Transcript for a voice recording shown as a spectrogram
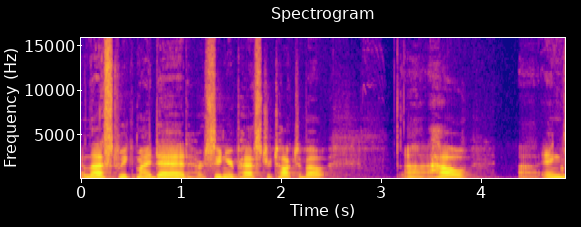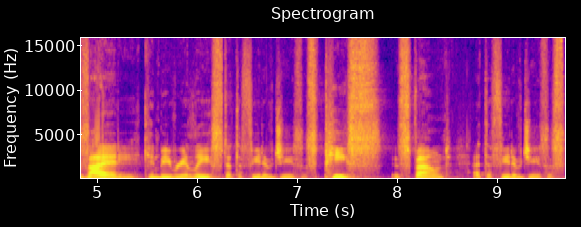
And last week, my dad, our senior pastor, talked about uh, how uh, anxiety can be released at the feet of Jesus. Peace is found at the feet of Jesus.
